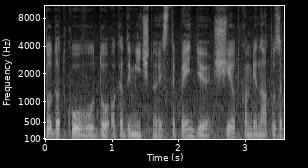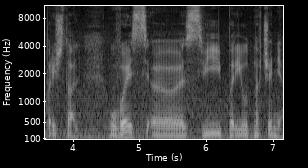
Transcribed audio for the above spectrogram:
додаткову до академічної стипендію ще від комбінату Запоріжсталь увесь е, свій період навчання.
